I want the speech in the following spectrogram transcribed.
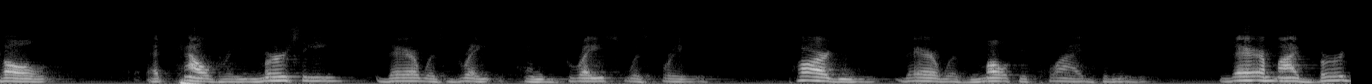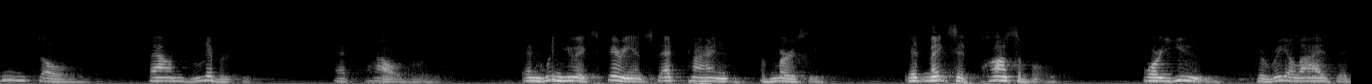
called At Calvary, Mercy there was great and grace was free. Pardon there was multiplied to me. There my burdened soul found liberty at Calvary. And when you experience that kind of mercy, it makes it possible for you to realize that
